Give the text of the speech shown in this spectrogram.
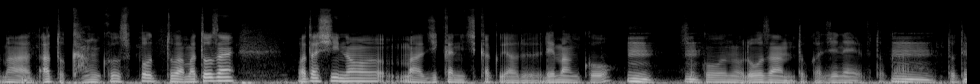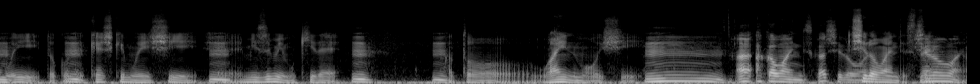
ーまあ、あと観光スポットは、まあ、当然私の、まあ、実家に近くあるレマン港うん。そこのローザンとかジュネーブとか、うん。とてもいいところで、うん。景色もいいし、うん。えー湖もきれい、うんうん、あとワインも美味しい。うん。あ赤ワインですか？白ワイン。白ワインですね。白ワイン。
